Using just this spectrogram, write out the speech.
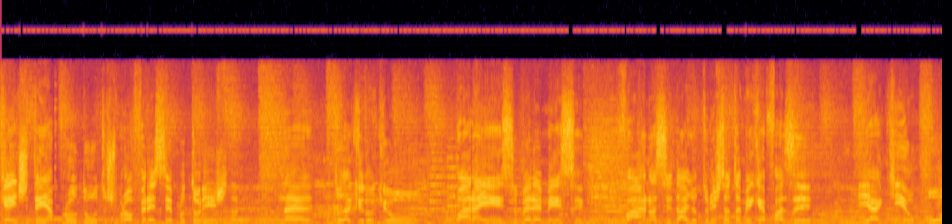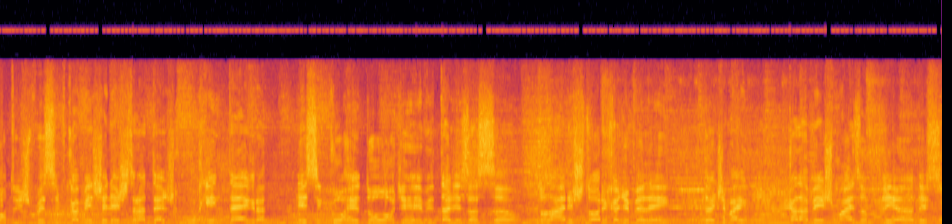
que a gente gente tenha produtos para oferecer para o turista. Né? Tudo aquilo que o paraense, o belemense faz na cidade, o turista também quer fazer. E aqui o porto, especificamente, ele é estratégico porque integra esse corredor de revitalização, toda a área histórica de Belém. Então a gente vai cada vez mais ampliando esse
